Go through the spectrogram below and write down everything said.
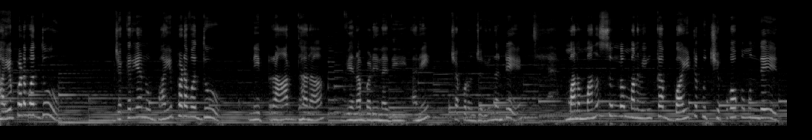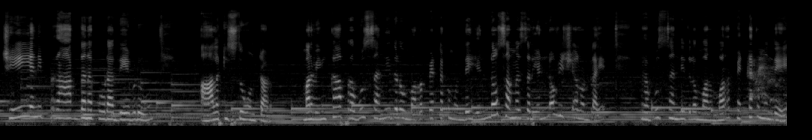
భయపడవద్దు. జకర్యా నువ్వు భయపడవద్దు. నీ ప్రార్థన వినబడినది అని చెప్పడం జరిగిందంటే మన మనస్సుల్లో మనం ఇంకా బయటకు చెప్పుకోకముందే చేయని ప్రార్థన కూడా దేవుడు ఆలకిస్తూ ఉంటాడు. మనం ఇంకా ప్రభు సన్నిధిలో మొర్రపెట్టక ముందే ఎన్నో సమస్యలు ఎన్నో విషయాలు ఉంటాయి ప్రభు సన్నిధిలో మనం మొర్రపెట్టక ముందే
